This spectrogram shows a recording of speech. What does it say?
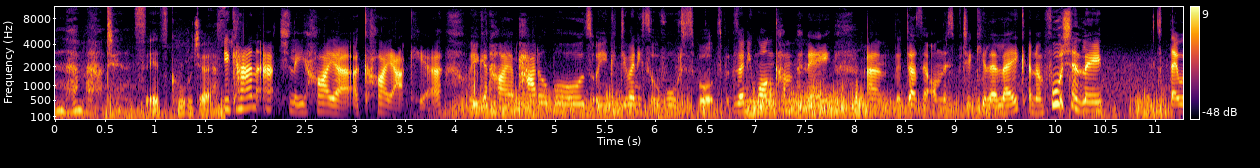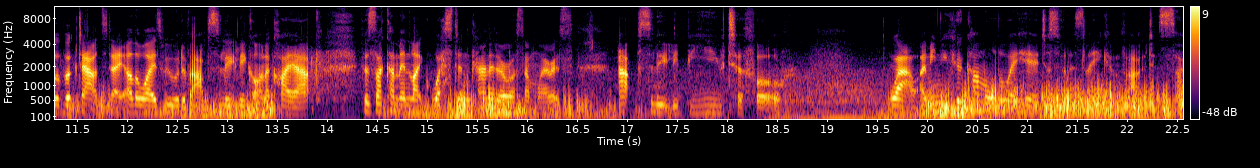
in the mountains. It's gorgeous. You can actually hire a kayak here, or you can hire paddle boards, or you can do any sort of water sports, but there's only one company um, that does it on this particular lake, and unfortunately, they were booked out today, otherwise we would have absolutely got on a kayak. Feels like I'm in like Western Canada or somewhere. It's absolutely beautiful. Wow, I mean you could come all the way here just for this lake in fact, it's so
